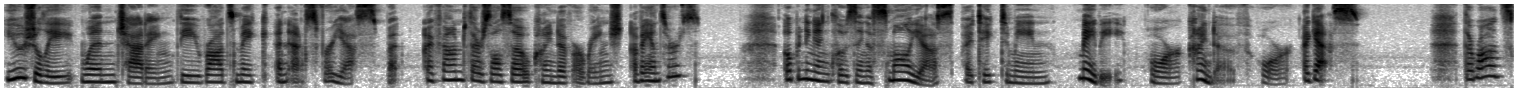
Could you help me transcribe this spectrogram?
Usually, when chatting, the rods make an X for yes, but I found there's also kind of a range of answers. Opening and closing a small yes, I take to mean maybe, or kind of, or I guess. The rods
